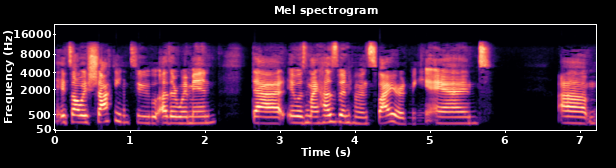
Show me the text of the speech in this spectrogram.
it's always shocking to other women that it was my husband who inspired me and um,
